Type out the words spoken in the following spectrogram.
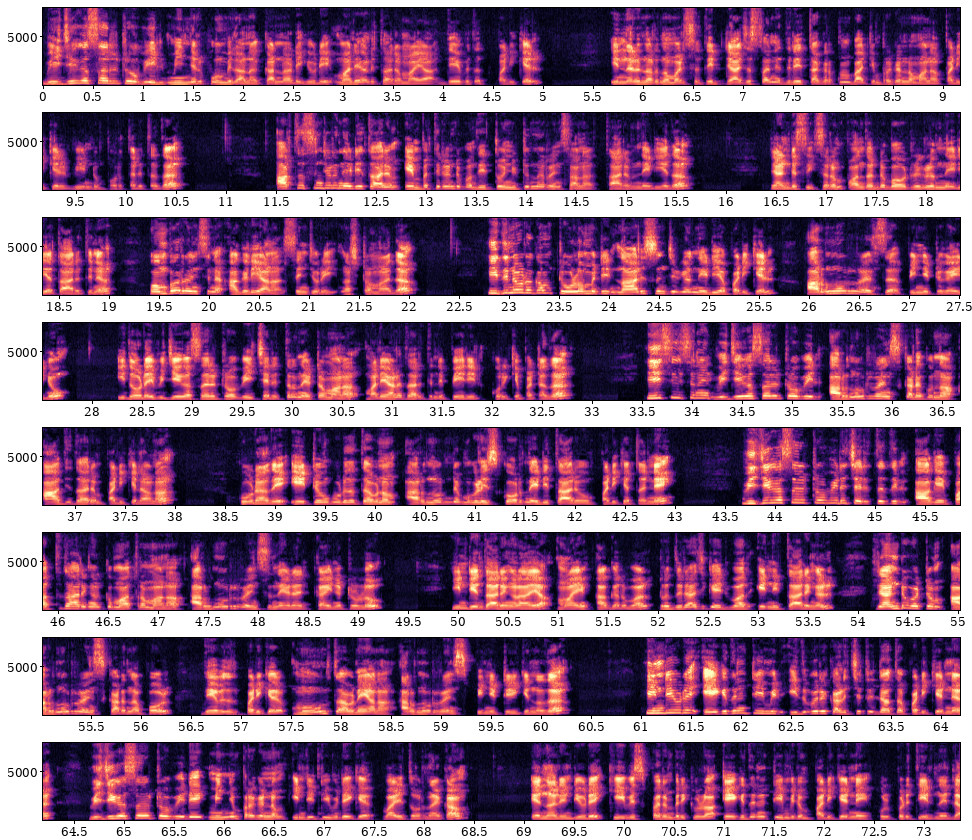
വിജയകസാര ട്രോഫിയിൽ മിന്നൽ ഫോമിലാണ് കർണാടകയുടെ മലയാളി താരമായ ദേവദത്ത് പടിക്കൽ. ഇന്നലെ നടന്ന മത്സരത്തിൽ രാജസ്ഥാനെതിരെ തകർപ്പൻ ബാറ്റിംഗ് പ്രകടനമാണ് പടിക്കൽ വീണ്ടും പുറത്തെടുത്തത്. അർദ്ധ സെഞ്ചുറി നേടിയ താരം എൺപത്തിരണ്ട് പന്തിൽ തൊണ്ണൂറ്റൊന്ന് റൺസാണ് താരം നേടിയത്. രണ്ട് സിക്സറും പന്ത്രണ്ട് ബൗണ്ടറികളും നേടിയ താരത്തിന് ഒമ്പത് റൺസിന് അകലെയാണ് സെഞ്ചുറി നഷ്ടമായത്. ഇതിനോടകം ടൂർണമെന്റിൽ നാല് സെഞ്ചുറികൾ നേടിയ പടിക്കൽ അറുന്നൂറ് റൺസ് പിന്നിട്ട് കഴിഞ്ഞു. ഇതോടെ വിജയഹസാര ട്രോഫി ചരിത്ര നേട്ടമാണ് മലയാള താരത്തിന്റെ പേരിൽ കുറിക്കപ്പെട്ടത്. ഈ സീസണിൽ വിജയഹസാര ട്രോഫിയിൽ അറുന്നൂറ് റൺസ് കടക്കുന്ന ആദ്യ താരം പടിക്കലാണ്. കൂടാതെ ഏറ്റവും കൂടുതൽ തവണ അറുന്നൂറിന്റെ മുകളിൽ സ്കോർ നേടിയ താരവും പടിക്കൽ തന്നെ. വിജയഹസാര ട്രോഫിയുടെ ചരിത്രത്തിൽ ആകെ പത്ത് താരങ്ങൾക്ക് മാത്രമാണ് അറുന്നൂറ് റൺസ് നേടാൻ കഴിഞ്ഞിട്ടുള്ളൂ. ഇന്ത്യൻ താരങ്ങളായ മയങ്ക് അഗർവാൾ ഋതുരാജ് ഗെയ്റ്റ്വാദ് എന്നീ താരങ്ങൾ രണ്ടു വട്ടം അറുന്നൂറ് റൺസ് കടന്നപ്പോൾ ദേവദത്ത് പടിക്കർ മൂന്ന് തവണയാണ് അറുന്നൂറ് റൺസ് പിന്നിട്ടിരിക്കുന്നത്. ഇന്ത്യയുടെ ഏകദിന ടീമിൽ ഇതുവരെ കളിച്ചിട്ടില്ലാത്ത പടിക്കന് വിജയഹസർ ട്രോഫിയുടെ മിന്നും പ്രകടനം ഇന്ത്യൻ ടീമിലേക്ക് വഴി തുറന്നേക്കാം എന്നാൽ ഇന്ത്യയുടെ കീവിസ് പരമ്പരയ്ക്കുള്ള ഏകദിന ടീമിലും പടിക്കനെ ഉൾപ്പെടുത്തിയിരുന്നില്ല.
